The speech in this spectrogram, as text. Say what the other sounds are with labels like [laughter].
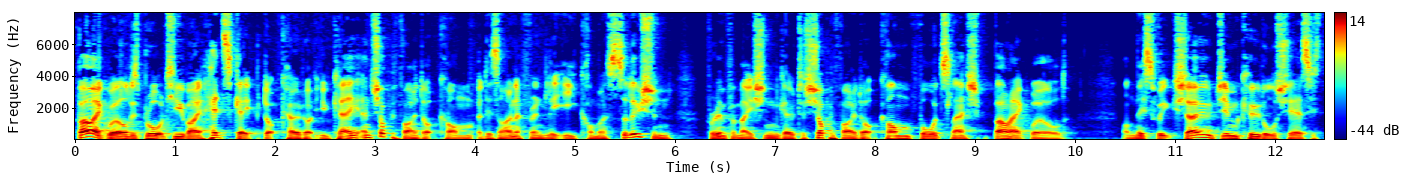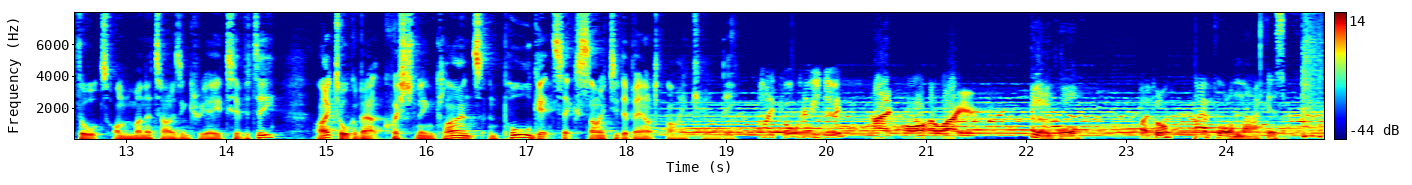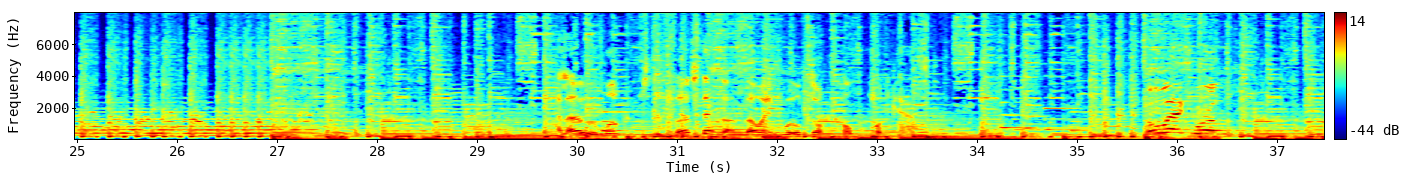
Boag World is brought to you by Headscape.co.uk and Shopify.com, a designer friendly e commerce solution. For information, go to shopify.com forward slash Boag World. On this week's show, Jim Coudal shares his thoughts on monetizing creativity. I talk about questioning clients, and Paul gets excited about eye candy. Hi, Paul. How are you doing? Hi, Paul. How are you? Hello, Paul. Hi, Paul. Hi, Paul and Marcus. Hello and welcome to the first ever BoagWorld.com podcast. Boag World!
